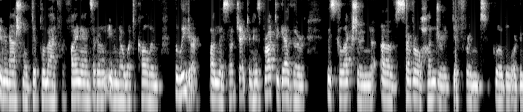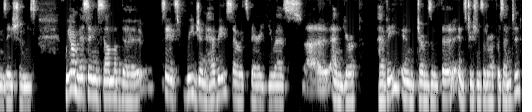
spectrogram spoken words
international diplomat for finance. I don't even know what to call him, the leader on this subject, and has brought together this collection of several hundred different global organizations. We are missing some of the, say it's region heavy, so it's very US uh, and Europe heavy in terms of the institutions that are represented.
